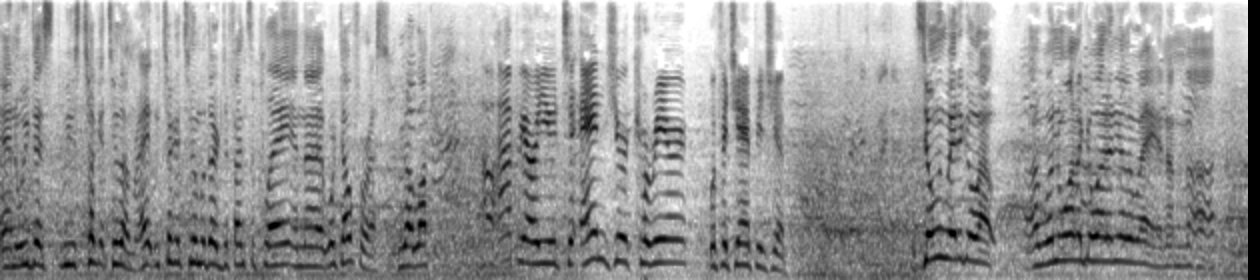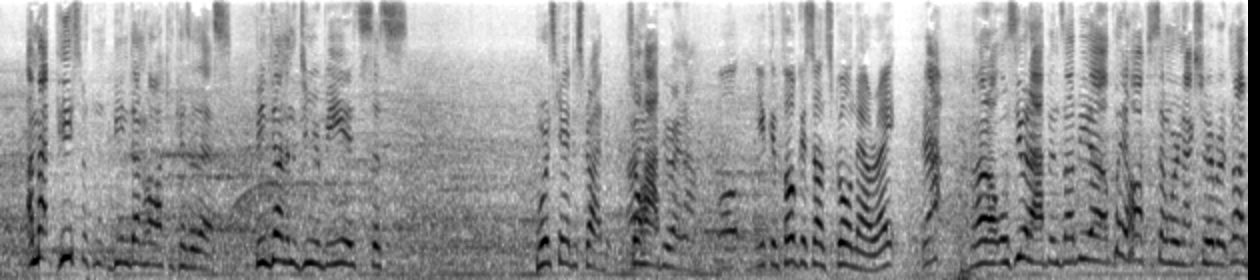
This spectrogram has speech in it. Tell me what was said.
and we just we just took it to them, right? We took it to them with our defensive play, and uh, it worked out for us. We got lucky. How happy are you to end your career with a championship? It's the only way to go out. I wouldn't want to go out any other way, and I'm uh, I'm at peace with being done hockey because of this. Being done in the junior B, it's just Words can't describe it. So happy right now. Well, you can focus on school now, right? Yeah. Uh, we'll see what happens. I'll be uh, I'll play hockey somewhere next year, but not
